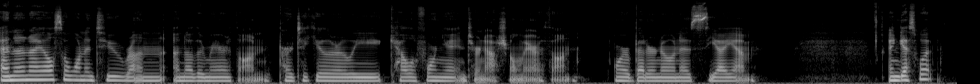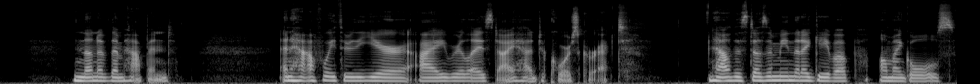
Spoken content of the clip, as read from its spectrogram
And then I also wanted to run another marathon, particularly California International Marathon, or better known as CIM. And guess what? None of them happened. And halfway through the year, I realized I had to course correct. Now, this doesn't mean that I gave up on my goals.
